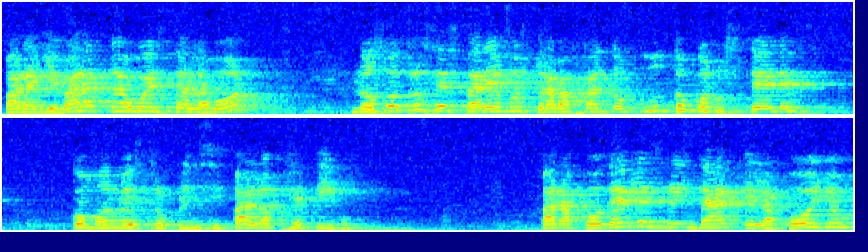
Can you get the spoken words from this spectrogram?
Para llevar a cabo esta labor, nosotros estaremos trabajando junto con ustedes como nuestro principal objetivo, para poderles brindar el apoyo,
